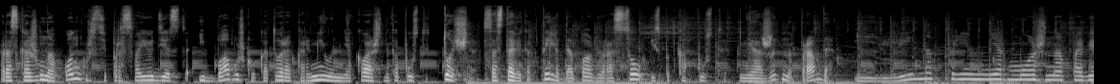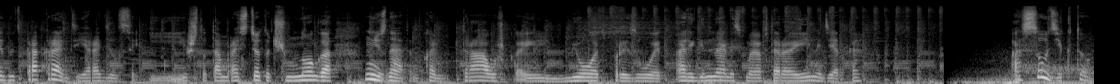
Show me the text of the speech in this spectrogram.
Расскажу на конкурсе про свое детство и бабушку, которая кормила меня квашеной капустой. Точно! В составе коктейля добавлю рассол из-под капусты. Неожиданно, правда? Или, например, можно поведать про край, где я родился, и что там растет очень много, ну не знаю, там какая-нибудь травушка или мед производит. Оригинальность мое второе имя, детка. А судьи кто?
